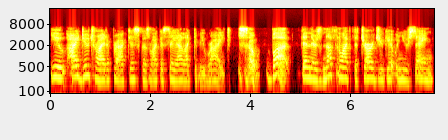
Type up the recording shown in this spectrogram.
You I do try to practice cuz like I say I like to be right. So, but then there's nothing like the charge you get when you sing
